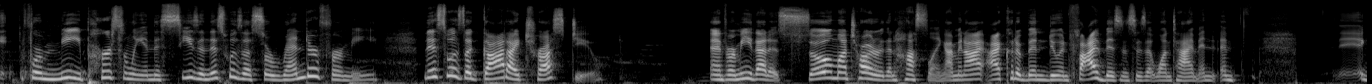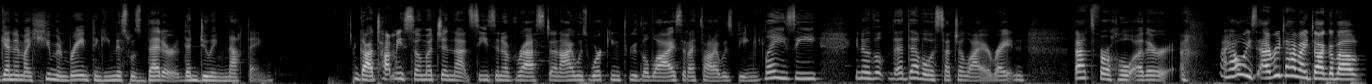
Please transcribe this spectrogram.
it, for me personally in this season, this was a surrender for me. This was a God, I trust you. And for me, that is so much harder than hustling. I mean, I, I could have been doing five businesses at one time and, and again in my human brain thinking this was better than doing nothing. God taught me so much in that season of rest, and I was working through the lies that I thought I was being lazy. You know, the, the devil is such a liar, right? And that's for a whole other. I always, every time I talk about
